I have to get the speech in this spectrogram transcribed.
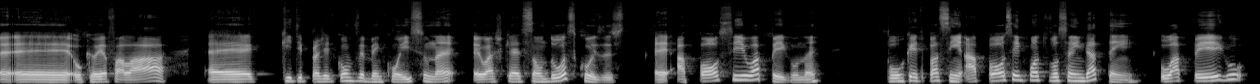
é, é, o que eu ia falar é que, tipo, pra gente conviver bem com isso, né? Eu acho que é- são duas coisas. É a posse e o apego, né? Porque, tipo assim, a posse é enquanto você ainda tem. O apego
